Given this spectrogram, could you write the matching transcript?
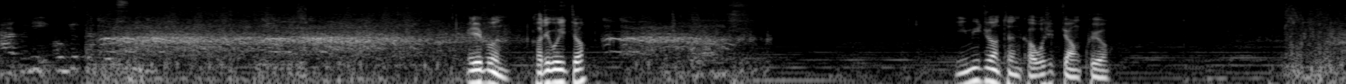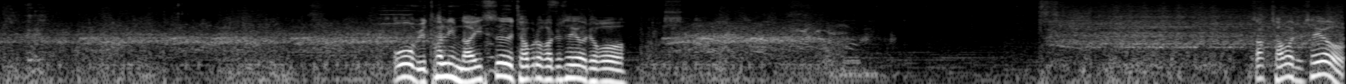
아군이 공격받고 있습니다. 1분 가지고 있죠? 이미주한테는 가고 싶지 않고요 오 뮤탈님 나이스 잡으러 가주세요 저거 싹 잡아주세요.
